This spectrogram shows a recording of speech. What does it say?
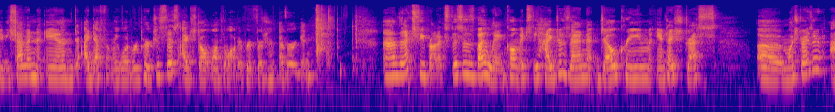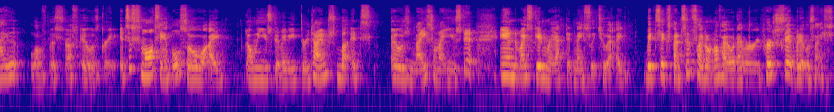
maybe seven, and I definitely would repurchase this. I just don't want the waterproof version ever again. Uh, the next few products. This is by Lancome. It's the Hydra Zen Gel Cream Anti-Stress uh, Moisturizer. I love this stuff. It was great. It's a small sample, so I only used it maybe three times, but it's it was nice when I used it, and my skin reacted nicely to it. I, it's expensive, so I don't know if I would ever repurchase it, but it was nice.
